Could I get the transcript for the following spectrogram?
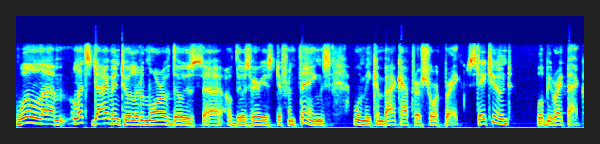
well, um, let's dive into a little more of those uh, of those various different things when we come back after a short break. Stay tuned. We'll be right back.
